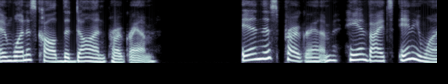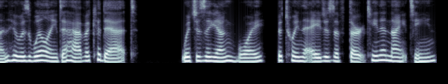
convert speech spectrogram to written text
and one is called the Don Program. In this program, he invites anyone who is willing to have a cadet, which is a young boy between the ages of 13 and 19.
